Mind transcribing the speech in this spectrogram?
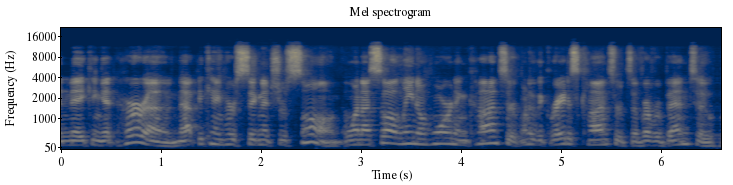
and making it her own. That became her signature song. When I saw Lena Horne in concert, one of the greatest concerts I've ever been to,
